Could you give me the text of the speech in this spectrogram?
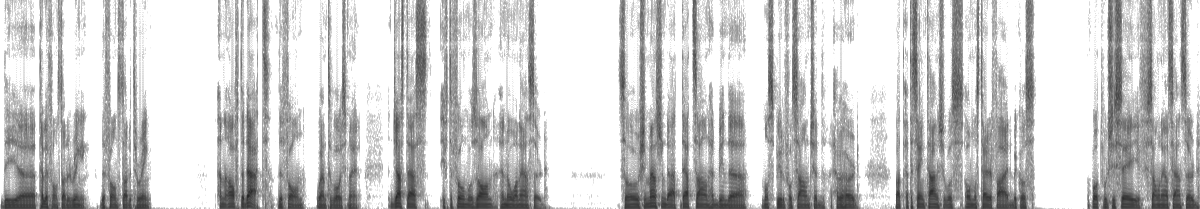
the uh, telephone started ringing. The phone started to ring. And after that, the phone went to voicemail, just as if the phone was on and no one answered. So she mentioned that that sound had been the most beautiful sound she'd ever heard. But at the same time, she was almost terrified because what would she say if someone else answered?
